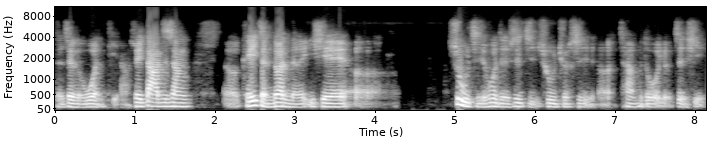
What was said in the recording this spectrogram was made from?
的这个问题啊。所以大致上，呃，可以诊断的一些呃数值或者是指数就是呃差不多有这些。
